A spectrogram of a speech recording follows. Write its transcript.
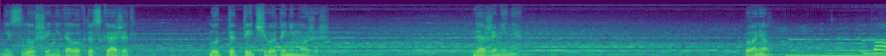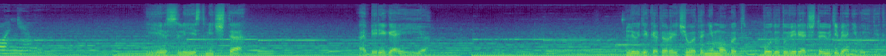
Не слушай никого, кто скажет, будто ты чего-то не можешь даже меня. Понял? Понял. Если есть мечта, оберегай ее. Люди, которые чего-то не могут, будут уверять, что и у тебя не выйдет.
